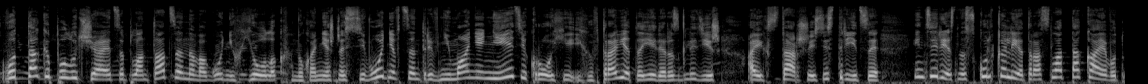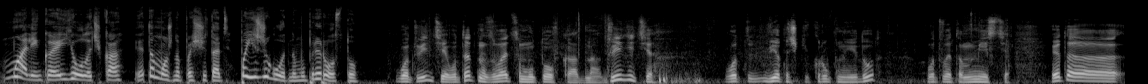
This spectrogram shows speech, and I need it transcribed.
Вот так и получается плантация новогодних елок. Ну, конечно, сегодня в центре внимания не эти крохи, их и в траве-то еле разглядишь, а их старшие сестрицы. Интересно, сколько лет росла такая вот маленькая елочка? Это можно посчитать по ежегодному приросту. Вот видите, вот это называется мутовка одна. Видите, вот веточки крупные идут вот в этом месте. Это,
